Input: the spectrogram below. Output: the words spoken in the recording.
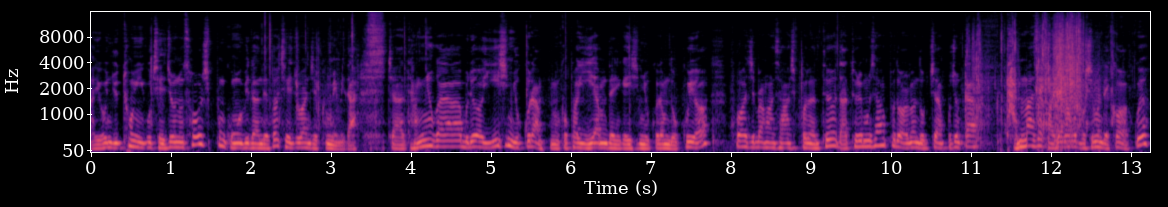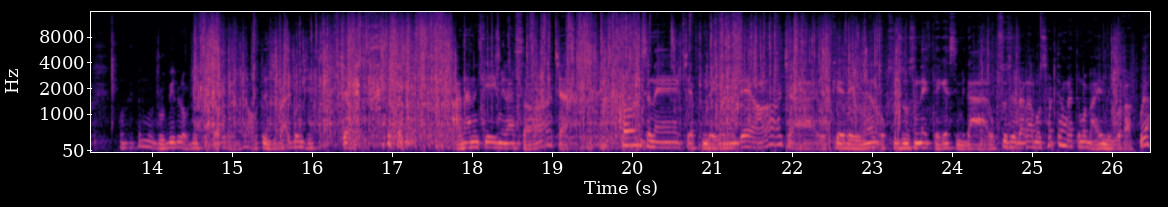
아, 이건 유통이고 제조는 서울식품공업이라는 데서 제조한 제품입니다. 자, 당류가 무려 26g, 음, 곱하기 2하면 되니까 26g 높고요. 포화지방 한 40%, 나트륨은 생각보다 얼마 높지 않고 좀 까, 단맛의 과자라고 보시면 될 것 같고요. 뭐, 하여튼 뭐, 루비를 얻을 수 있다고 그러는데, 어떤지 말든지. 자, 안 하는 게임이라서, 자, 콘 스낵 제품 되겠는데요. 자, 이렇게 되어 있는 옥수수 스낵 되겠습니다. 옥수수에다가 뭐 설탕 같은 걸 많이 넣은 것 같고요.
